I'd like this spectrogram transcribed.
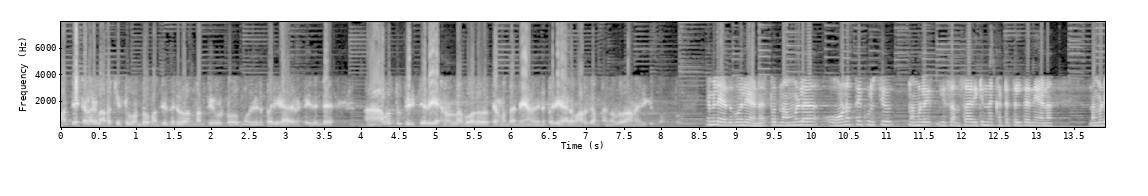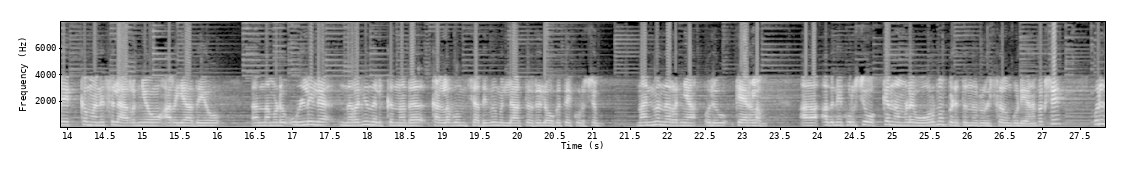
മദ്യക്കടകൾ അടച്ചിട്ടുകൊണ്ടോ മദ്യ നിരോധനം നടത്തിക്കൊണ്ടോ ഒന്നും ഇതിന് പരിഹാരമില്ല. ഇതിന്റെ ആപത്ത് തിരിച്ചറിയാനുള്ള ബോധവൽക്കരണം തന്നെയാണ് ഇതിന് പരിഹാര മാർഗം എന്നുള്ളതാണ് എനിക്ക് തോന്നുന്നത്. എം അതുപോലെയാണ്. ഇപ്പൊ നമ്മൾ ഓണത്തെക്കുറിച്ച് നമ്മൾ ഈ സംസാരിക്കുന്ന ഘട്ടത്തിൽ തന്നെയാണ് നമ്മുടെയൊക്കെ മനസ്സിൽ അറിഞ്ഞോ അറിയാതെയോ നമ്മുടെ ഉള്ളിൽ നിറഞ്ഞു നിൽക്കുന്നത് കള്ളവും ചതിവുമില്ലാത്ത ഒരു ലോകത്തെക്കുറിച്ചും നന്മ നിറഞ്ഞ ഒരു കേരളം. അതിനെക്കുറിച്ചും ഒക്കെ നമ്മളെ ഓർമ്മപ്പെടുത്തുന്ന ഒരു ഉത്സവം കൂടിയാണ്. പക്ഷേ ഒരു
